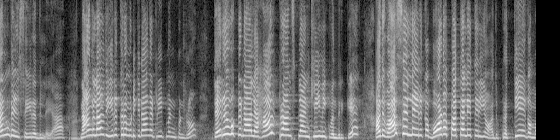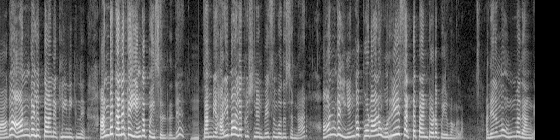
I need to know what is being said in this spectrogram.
ஆண்கள் செய்யறது இல்லையா நாங்களாவது இருக்கிற முடிக்கு தாங்க ட்ரீட்மெண்ட் பண்றோம்? தெருவுக்கு நாலு ஹேர் டிரான்ஸ்பிளான்ட் கிளினிக் வந்திருக்கே. அது வாசல்ல இருக்க போர்டை பார்த்தாலே தெரியும். அது பிரத்யேகமாக ஆண்களுக்கான கிளினிக்னு அந்த கணக்கை எங்கே போய் சொல்கிறது தம்பி ஹரிபாலகிருஷ்ணன் பேசும்போது சொன்னார் ஆண்கள் எங்கே போனாலும் ஒரே சட்டை பேண்ட்டோட போயிடுவாங்களாம் அது என்னமோ உண்மைதாங்க.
